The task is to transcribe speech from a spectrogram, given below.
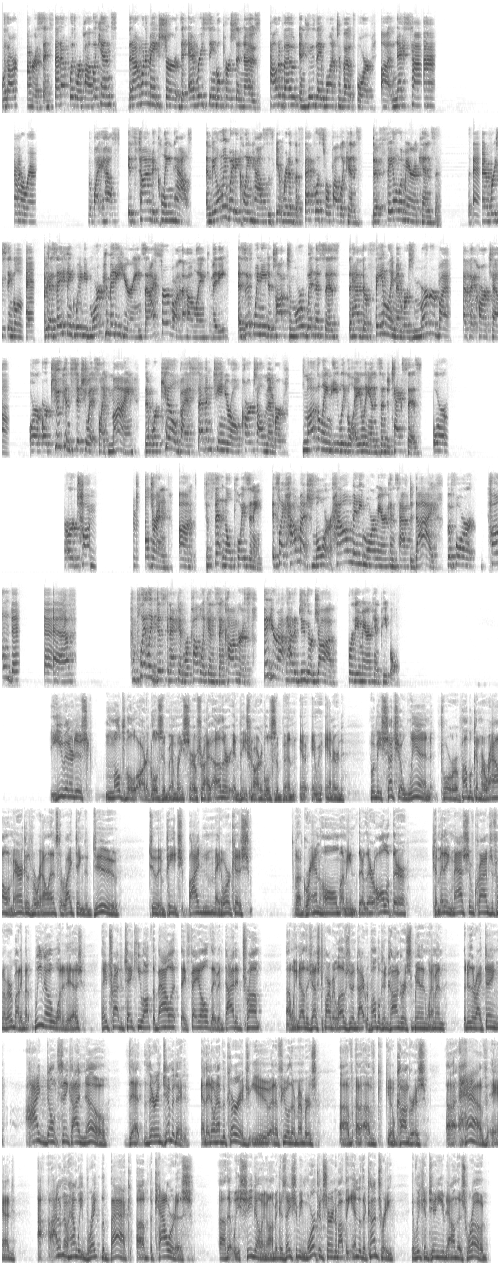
with our Congress and fed up with Republicans that I want to make sure that every single person knows how to vote and who they want to vote for uh, next time around the White House. It's time to clean house. And the only way to clean house is get rid of the feckless Republicans that fail Americans every single day because they think we need more committee hearings. And I serve on the Homeland Committee as if we need to talk to more witnesses that had their family members murdered by the cartel. Or, or two constituents like mine that were killed by a 17 year old cartel member smuggling illegal aliens into Texas, or or talk children um, to fentanyl poisoning. It's like how much more? How many more Americans have to die before tone deaf, completely disconnected Republicans in Congress figure out how to do their job for the American people? You've introduced multiple articles, if memory serves right. Other impeachment articles have been entered. It would be such a win for Republican morale, America's morale, and it's the right thing to do to impeach Biden, Mayorkas, uh, Granholm. I mean, they're they're all up there committing massive crimes in front of everybody. But we know what it is. They tried to take you off the ballot. They failed. They've indicted Trump. Uh, we know the Justice Department loves to indict Republican congressmen and women that do the right thing. I don't think I know that they're intimidated and they don't have the courage you and a few other members of, of you know Congress uh, have. And I, I, don't know how we break the back of the cowardice uh, that we see going on because they should be more concerned about the end of the country if we continue down this road.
